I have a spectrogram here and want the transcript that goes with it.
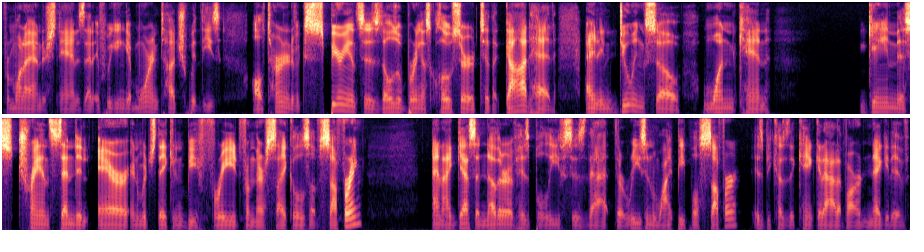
from what I understand, is that if we can get more in touch with these alternative experiences, those will bring us closer to the Godhead. And in doing so, one can gain this transcendent air in which they can be freed from their cycles of suffering. And I guess another of his beliefs is that the reason why people suffer is because they can't get out of our negative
